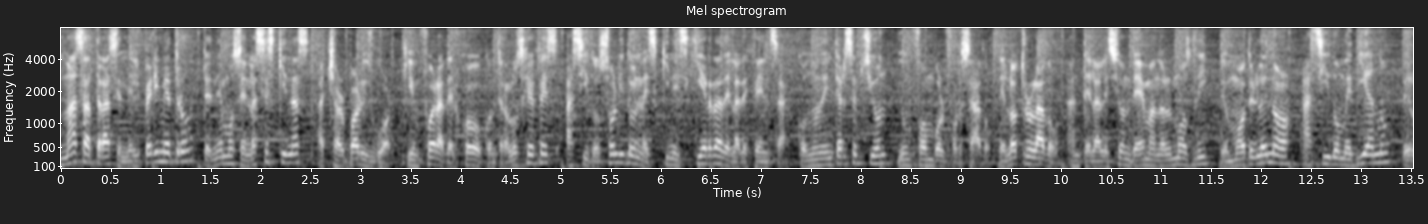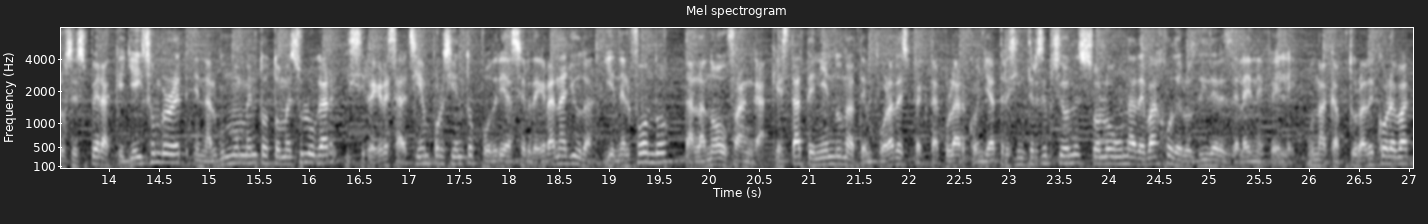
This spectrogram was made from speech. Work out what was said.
más atrás en el perímetro tenemos en las esquinas a Charvarius Ward, quien fuera del juego contra los jefes ha sido sólido en la esquina izquierda de la defensa, con una intercepción y un fumble forzado. Del otro lado, ante la lesión de Emmanuel Mosley, de Modry Lenore ha sido mediano, pero se espera que Jason Barrett en algún momento tome su lugar y si regresa al 100% podría ser de gran ayuda. Y en el fondo, Talanoa Ufanga, que está teniendo una temporada espectacular con ya tres intercepciones, solo una debajo de los líderes de la NFL. Una captura de coreback,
